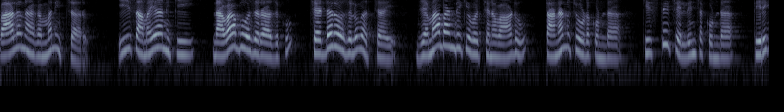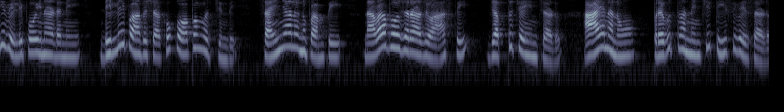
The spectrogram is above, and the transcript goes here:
బాలనాగమ్మనిచ్చారు. ఈ సమయానికి నవాభోజరాజుకు చెడ్డ రోజులు వచ్చాయి. జమాబందీకి వచ్చిన వాడు తనను చూడకుండా కిస్తీ చెల్లించకుండా తిరిగి వెళ్ళిపోయినాడని ఢిల్లీ పాదుషాకు కోపం వచ్చింది. సైన్యాలను పంపి నవాభోజరాజు ఆస్తి జప్తు చేయించాడు. ఆయనను ప్రభుత్వం నుంచి తీసివేశాడు.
